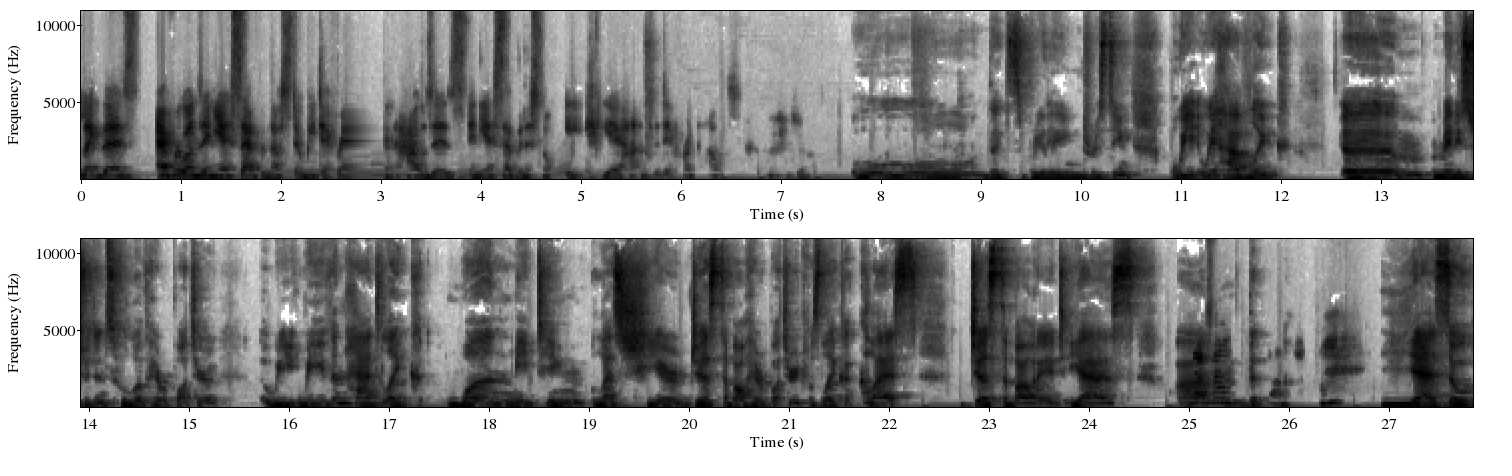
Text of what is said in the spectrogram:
like there's everyone's in year seven, there'll still be different houses in year seven. It's not each year has a different house. Oh, that's really interesting. We we have like um, many students who love Harry Potter. We we even had like one meeting last year just about Harry Potter. It was like a class just about it. Yes. that sounds Um, the- yeah so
